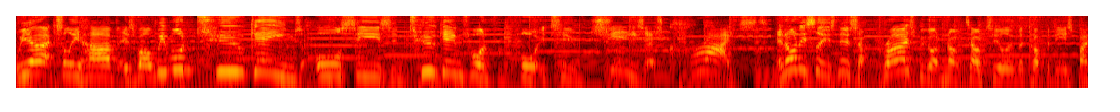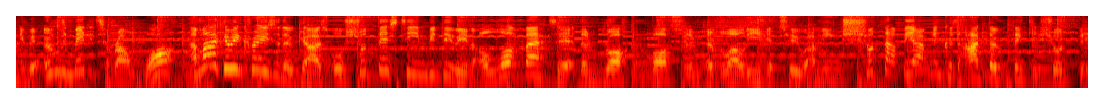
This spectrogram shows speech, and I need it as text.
We actually have as well. We won two games all season. Two games won from 42. Jesus Christ. And honestly, it's no surprise we got knocked out early in the Copa de España. We only made it to round one. Am I going crazy though, guys? Or should this team be doing a lot better than rock bottom of La Liga 2? I mean, should that be happening? Because I don't think it should be.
